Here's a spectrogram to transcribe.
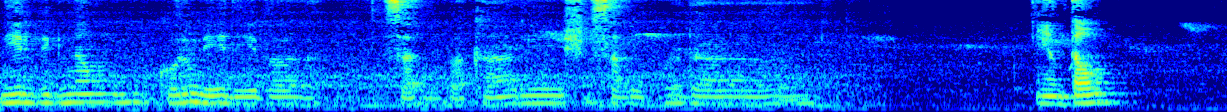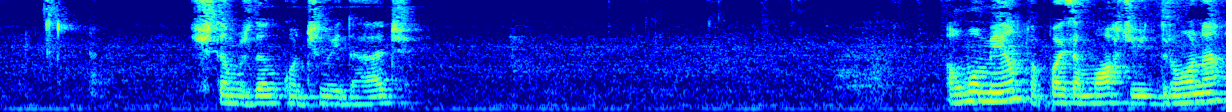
Nirvignam Kurumedeva Sarvakarishu Sarvada Então, estamos dando continuidade ao momento após a morte de Drona,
